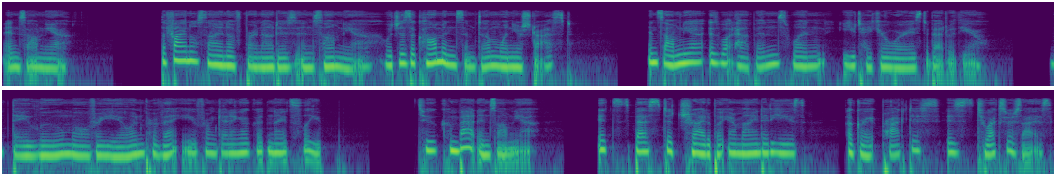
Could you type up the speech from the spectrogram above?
insomnia. The final sign of burnout is insomnia, which is a common symptom when you're stressed. Insomnia is what happens when you take your worries to bed with you. They loom over you and prevent you from getting a good night's sleep. To combat insomnia, it's best to try to put your mind at ease. A great practice is to exercise.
